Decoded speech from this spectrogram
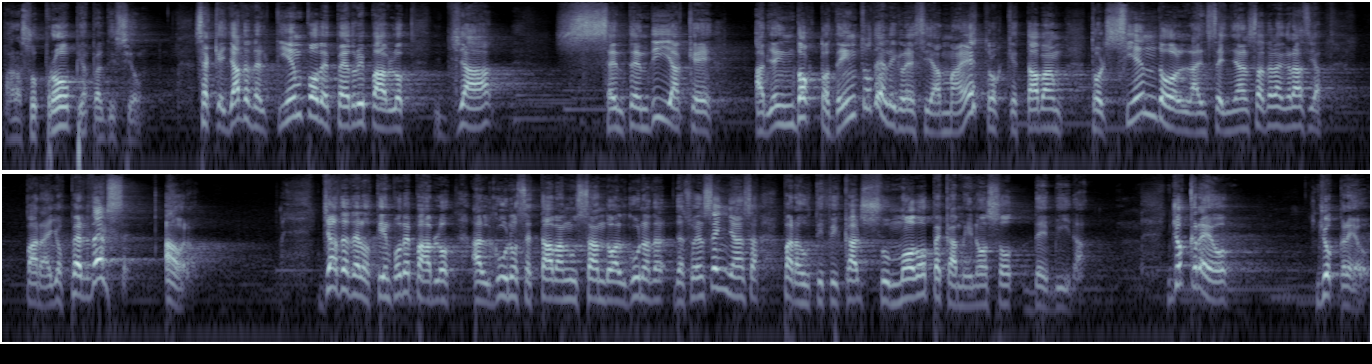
para su propia perdición. O sea que ya desde el tiempo de Pedro y Pablo ya se entendía que había indoctos dentro de la iglesia, maestros que estaban torciendo la enseñanza de la gracia para ellos perderse. Ahora, ya desde los tiempos de Pablo, algunos estaban usando algunas de, de su enseñanza para justificar su modo pecaminoso de vida. Yo creo, yo creo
